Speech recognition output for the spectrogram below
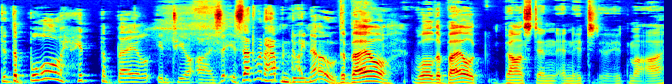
did the ball hit the bail into your eyes? Is that what happened? Do we know? The bail, well, the bail bounced and, and hit hit my eye,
